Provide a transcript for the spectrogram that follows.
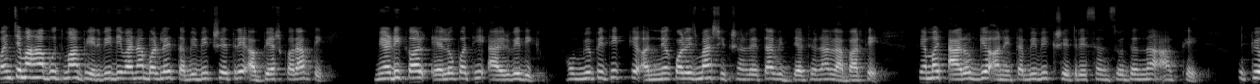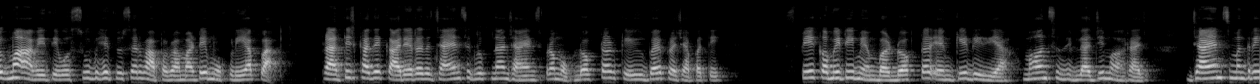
પંચમહાભૂતમાં ભેરવી દેવાના બદલે તબીબી ક્ષેત્રે અભ્યાસ કરાવતી મેડિકલ, એલોપથી, આયુર્વેદિક, હોમિયોપેથિક કે અન્ય કોલેજમાં શિક્ષણ લેતા વિદ્યાર્થીઓના લાભાર્થે તેમજ આરોગ્ય અને તબીબી ક્ષેત્રે સંશોધનના અર્થે ઉપયોગમાં આવે તેવો શુભ હેતુસર વાપરવા માટે મોકલી આપવા પ્રાંતિજ ખાતે કાર્યરત જાયન્ટ્સ ગ્રુપના જાયન્ટ્સ પ્રમુખ ડોક્ટર કેયુભાઈ પ્રજાપતિ, સ્પે committee member doctor M K Diriya, મહંત સુનિલાજી મહારાજ જાયન્ટ્સ મંત્રી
